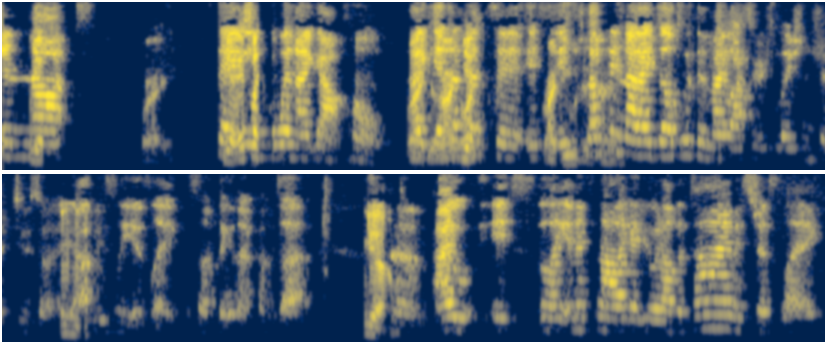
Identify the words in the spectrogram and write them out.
and Yeah. not right. saying Yeah, it's like- when I got home. Right, I 'cause get like that what- that's it. It's, like it's something saying. that I dealt with in my last relationship too. So Mhm. it obviously is like something that comes up. yeah Um, I it's like, and it's not like I do it all the time. It's just like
